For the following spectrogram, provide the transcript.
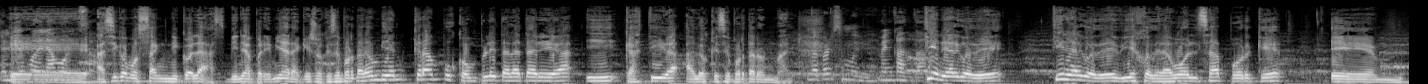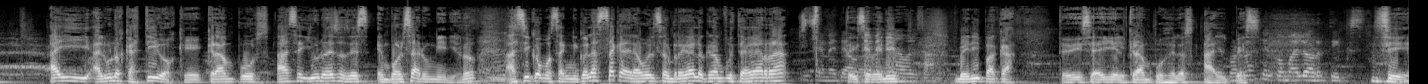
eh, El viejo de la bolsa. así como San Nicolás viene a premiar a aquellos que se portaron bien, Krampus completa la tarea y castiga a los que se portaron mal. Me parece muy bien. Me encanta. Tiene algo de tiene algo de viejo de la bolsa porque eh, hay algunos castigos que Krampus hace y uno de esos es embolsar a un niño, ¿no? Así como San Nicolás saca de la bolsa un regalo, Krampus te agarra, te dice Te mete vení, en la bolsa. vení para acá. Te dice ahí el Krampus de los Alpes. Acordaste como el Ortix. Sí.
